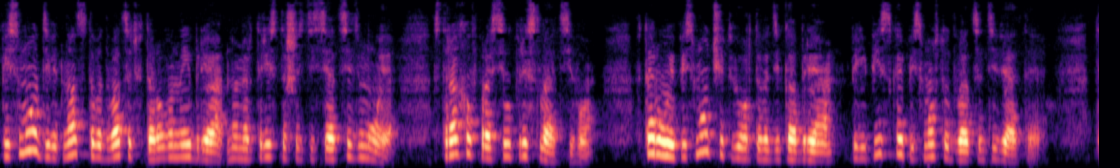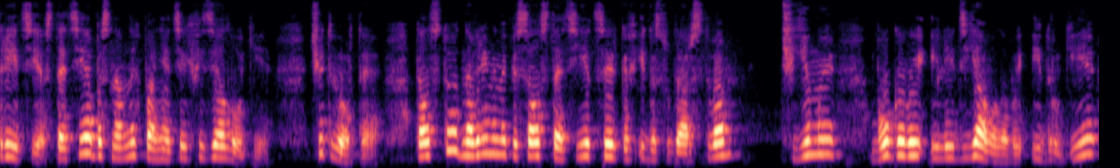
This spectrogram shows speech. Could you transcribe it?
Письмо от 19-22 ноября, номер 367. Страхов просил прислать его. Второе. Письмо от 4 декабря. Переписка. Письмо 129. Третье. Статья об основных понятиях физиологии. Четвертое. Толстой одновременно писал статьи «Церковь и государство», чьи мы, Боговы или Дьяволовы, и другие,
